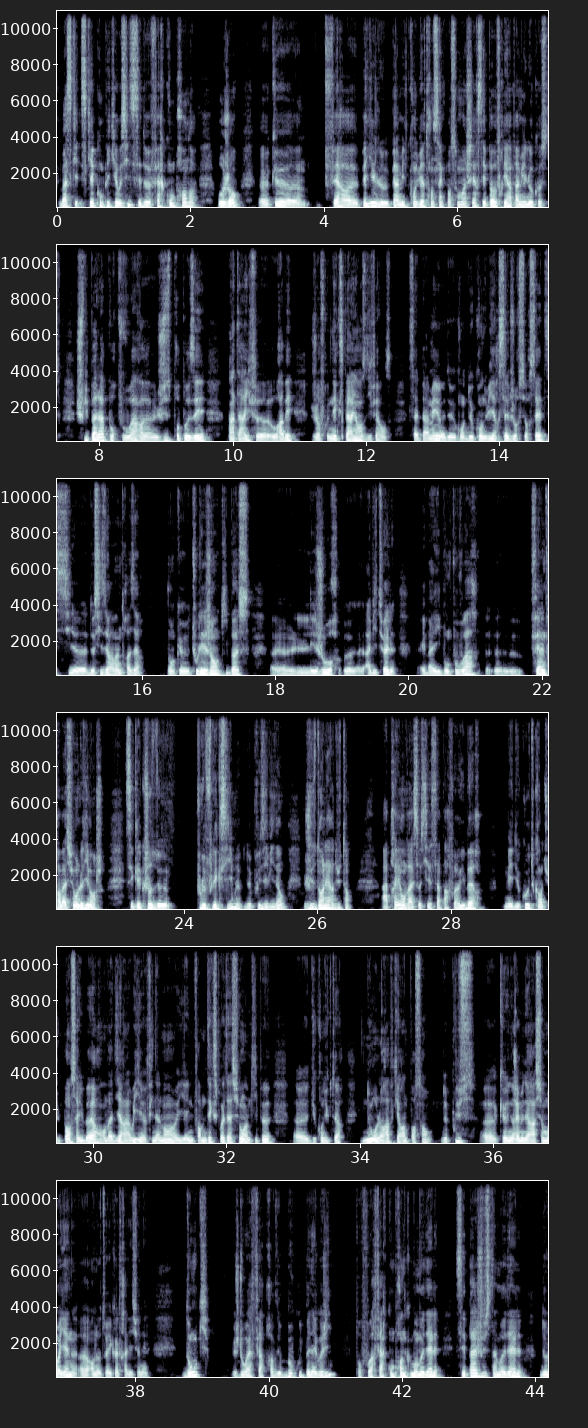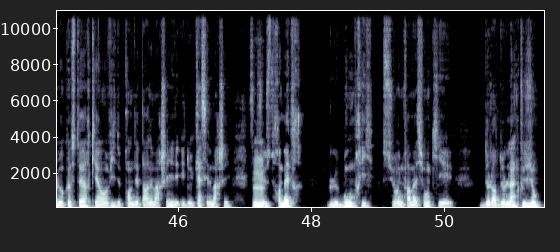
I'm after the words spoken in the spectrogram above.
Bah, ce, qui, est compliqué aussi, c'est de faire comprendre aux gens que faire payer le permis de conduire 35% moins cher, c'est pas offrir un permis low cost. Je suis pas là pour pouvoir juste proposer un tarif au rabais. J'offre une expérience différente. Ça te permet de, de, conduire 7 jours sur 7, de 6h à 23h. Donc tous les gens qui bossent les jours habituels eh ben, ils vont pouvoir euh, faire une formation le dimanche. C'est quelque chose de plus flexible, de plus évident, juste dans l'air du temps. Après, on va associer ça parfois à Uber. Mais du coup, quand tu penses à Uber, on va dire, ah oui, finalement, il y a une forme d'exploitation un petit peu euh, du conducteur. Nous, on leur offre 40% de plus euh, qu'une rémunération moyenne en auto-école traditionnelle. Donc, je dois faire preuve de beaucoup de pédagogie pour pouvoir faire comprendre que mon modèle, c'est pas juste un modèle de low coster qui a envie de prendre des parts de marché et de casser le marché. C'est mmh. juste remettre le bon prix sur une formation qui est de l'ordre de l'inclusion,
